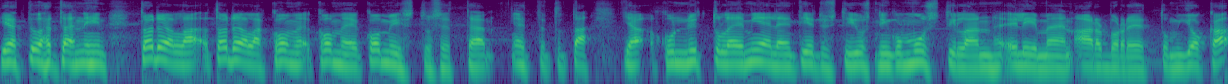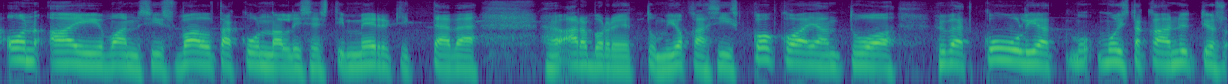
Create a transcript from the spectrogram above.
ja tuota, niin, todella, todella kome, komea komistus. Että, että tota, ja kun nyt tulee mieleen tietysti just niin kuin Mustilan elimään arboretum, joka on aivan siis valtakunnallisesti merkittävä arboretum, joka siis koko ajan tuo, hyvät kuulijat, mu- muistakaa nyt, jos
